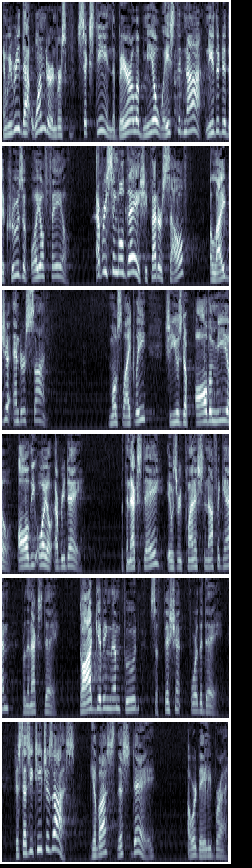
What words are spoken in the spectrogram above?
And we read that wonder in verse 16 the barrel of meal wasted not, neither did the cruse of oil fail. Every single day she fed herself, Elijah, and her son. Most likely, she used up all the meal, all the oil every day. But the next day, it was replenished enough again for the next day. God giving them food sufficient for the day. Just as he teaches us, give us this day our daily bread.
